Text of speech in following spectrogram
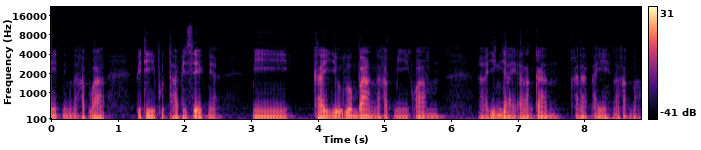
นิดหนึ่งนะครับว่าพิธีพุทธาพิเศษเนี่ยมีใครอยู่ร่วมบ้างนะครับ มีความ ยิ่งใหญ่อลังการขนาดไหนนะครับเนาะ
